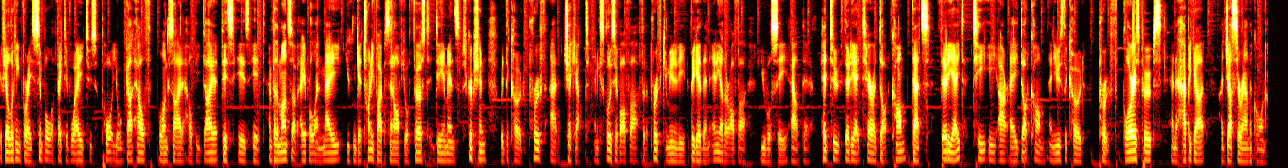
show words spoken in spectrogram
If you're looking for a simple, effective way to support your gut health alongside a healthy diet, this is it. And for the months of April and May, you can get 25% off your first DMN subscription with the code PROOF at checkout. An exclusive offer for the Proof community, bigger than any other offer you will see out there. Head to 38terra.com. That's 38terra.com and use the code PROOF. Glorious poops and a happy gut are just around the corner.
